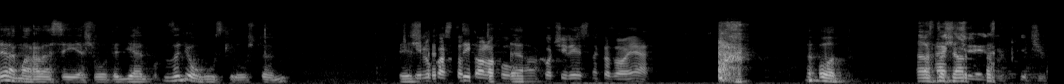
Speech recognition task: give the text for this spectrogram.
Tényleg marha veszélyes volt, egy ilyen, az egy jó 20 kilós tömb. Kilukasztotta a szétcseszte lakókocsi résznek az alját? Ott. Azt a sárkát Megsérült kicsit.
